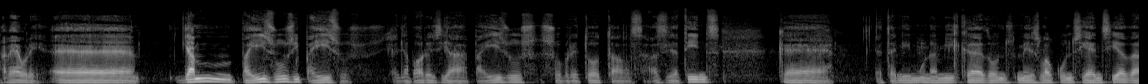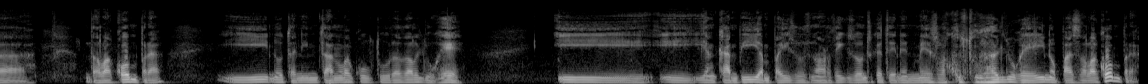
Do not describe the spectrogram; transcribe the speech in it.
a veure, eh, hi ha països i països. Llavors hi ha països, sobretot els, els llatins, que, que tenim una mica doncs, més la consciència de, de la compra i no tenim tant la cultura del lloguer i, i, i en canvi hi ha països nòrdics doncs, que tenen més la cultura del lloguer i no pas de la compra.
